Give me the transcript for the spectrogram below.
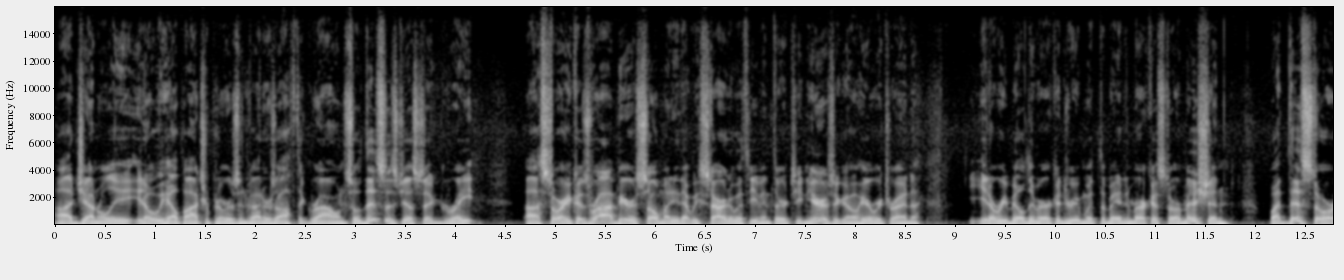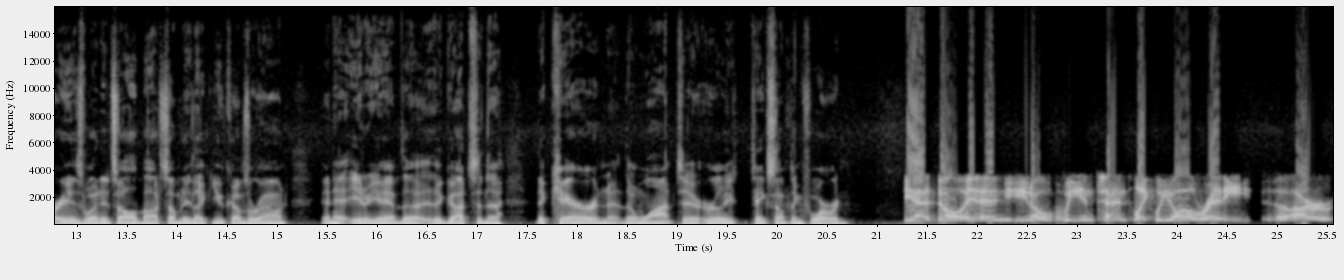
Uh, generally, you know, we help entrepreneurs and vendors off the ground. So this is just a great uh, story because Rob here is so many that we started with even 13 years ago. Here we're trying to you know, rebuild the American dream with the Made in America store mission. But this story is what it's all about. Somebody like you comes around, and you know, you have the, the guts and the, the care and the, the want to really take something forward. Yeah, no, and you know, we intend like we already uh, are.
